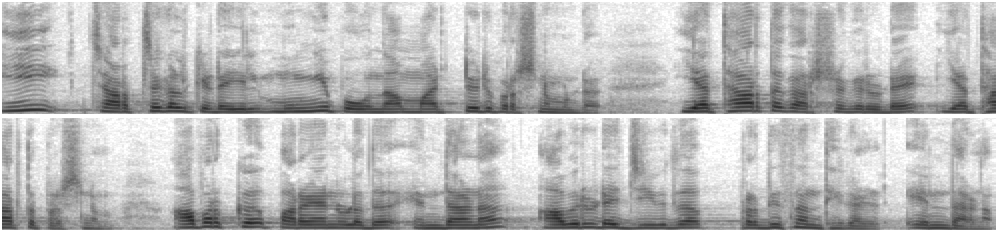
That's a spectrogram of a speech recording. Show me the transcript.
ഈ ചർച്ചകൾക്കിടയിൽ മുങ്ങിപ്പോകുന്ന മറ്റൊരു പ്രശ്നമുണ്ട്. യഥാർത്ഥ കർഷകരുടെ യഥാർത്ഥ പ്രശ്നം. അവർക്ക് പറയാനുള്ളത് എന്താണ്? അവരുടെ ജീവിത പ്രതിസന്ധികൾ എന്താണ്?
